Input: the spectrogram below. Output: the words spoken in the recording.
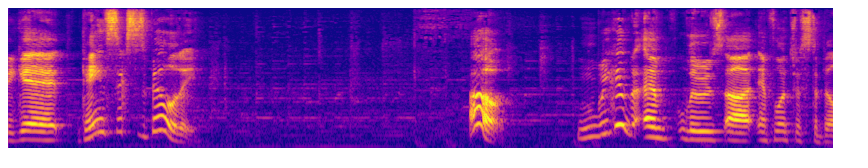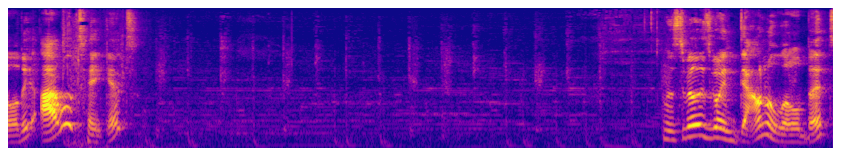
We get gain six stability. Oh. We could um, lose uh, influence with stability. I will take it. The stability is going down a little bit.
